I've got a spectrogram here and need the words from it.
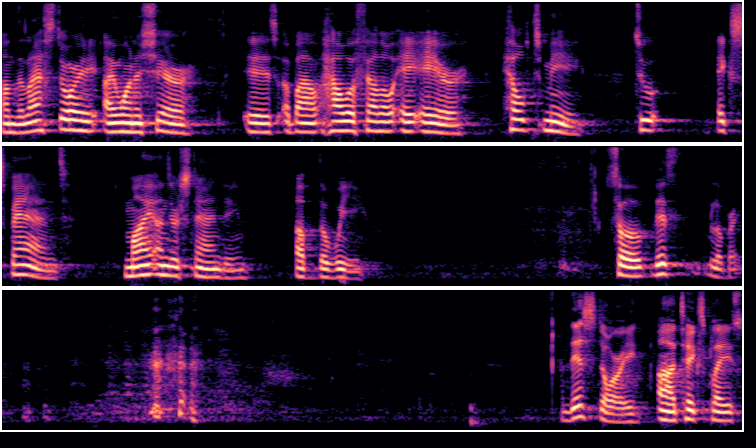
Um, the last story I want to share is about how a fellow AAer helped me to expand my understanding of the we. So this little break. this story uh, takes place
